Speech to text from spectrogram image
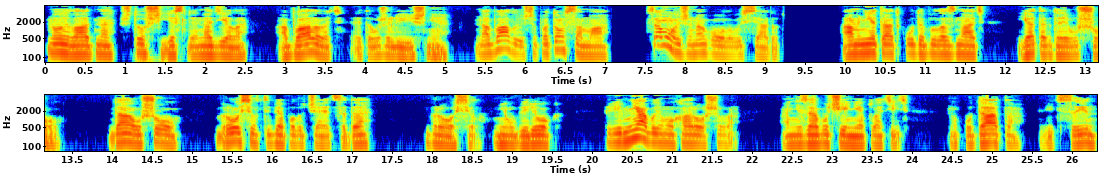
Ну и ладно, что ж, если надела. А баловать — это уже лишнее. Набалуешь, а потом сама. Самой же на голову сядут. А мне-то откуда было знать? Я тогда и ушел. Да, ушел. Бросил тебя, получается, да? Бросил, не уберег. Ремня бы ему хорошего, а не за обучение платить. Но куда там, ведь сын.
